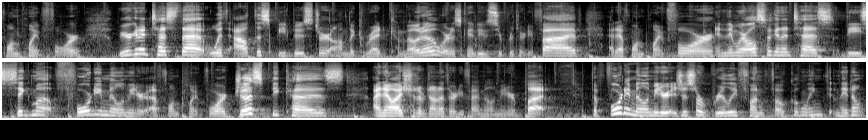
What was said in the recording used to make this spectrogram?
f1.4. We are going to test that without the speed booster on the red Komodo. We're just going to do Super 35 at f1.4. And then we're also going to test the Sigma 40mm f1.4 just because I know I should have done a 35mm, but the 40 millimeter is just a really fun focal length and they don't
